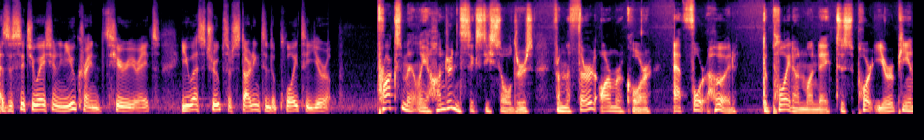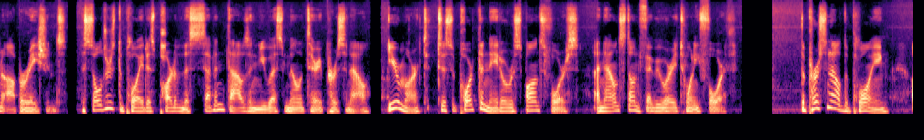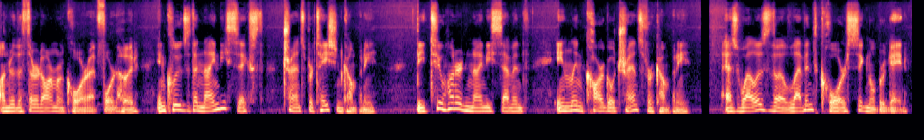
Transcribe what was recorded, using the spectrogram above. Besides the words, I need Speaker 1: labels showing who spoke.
Speaker 1: As the situation in Ukraine deteriorates, U.S. troops are starting to deploy to Europe.
Speaker 2: Approximately 160 soldiers from the 3rd Armor Corps at Fort Hood deployed on Monday to support European operations. The soldiers deployed as part of the 7,000 U.S. military personnel earmarked to support the NATO response force announced on February 24th. The personnel deploying under the 3rd Armor Corps at Fort Hood includes the 96th Transportation Company, the 297th Inland Cargo Transfer Company, as well as the 11th Corps Signal Brigade.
